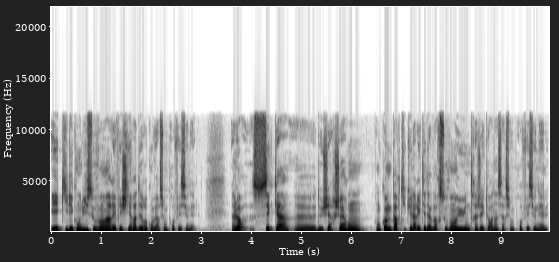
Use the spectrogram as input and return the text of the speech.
et qui les conduit souvent à réfléchir à des reconversions professionnelles. Alors, ces cas de chercheurs ont comme particularité d'avoir souvent eu une trajectoire d'insertion professionnelle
